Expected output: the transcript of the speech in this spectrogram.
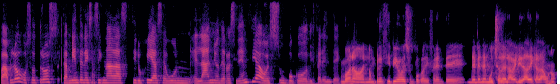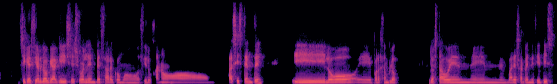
Pablo, ¿vosotros también tenéis asignadas cirugías según el año de residencia o es un poco diferente? Bueno, en un principio es un poco diferente, depende mucho de la habilidad de cada uno. Sí que es cierto que aquí se suele empezar como cirujano asistente y luego, eh, por ejemplo, yo he estado en, varias apendicitis.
